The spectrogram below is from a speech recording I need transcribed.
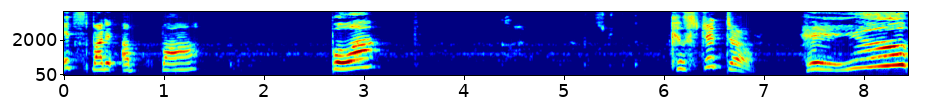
it spotted a boa, boa constrictor. Hey, you,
